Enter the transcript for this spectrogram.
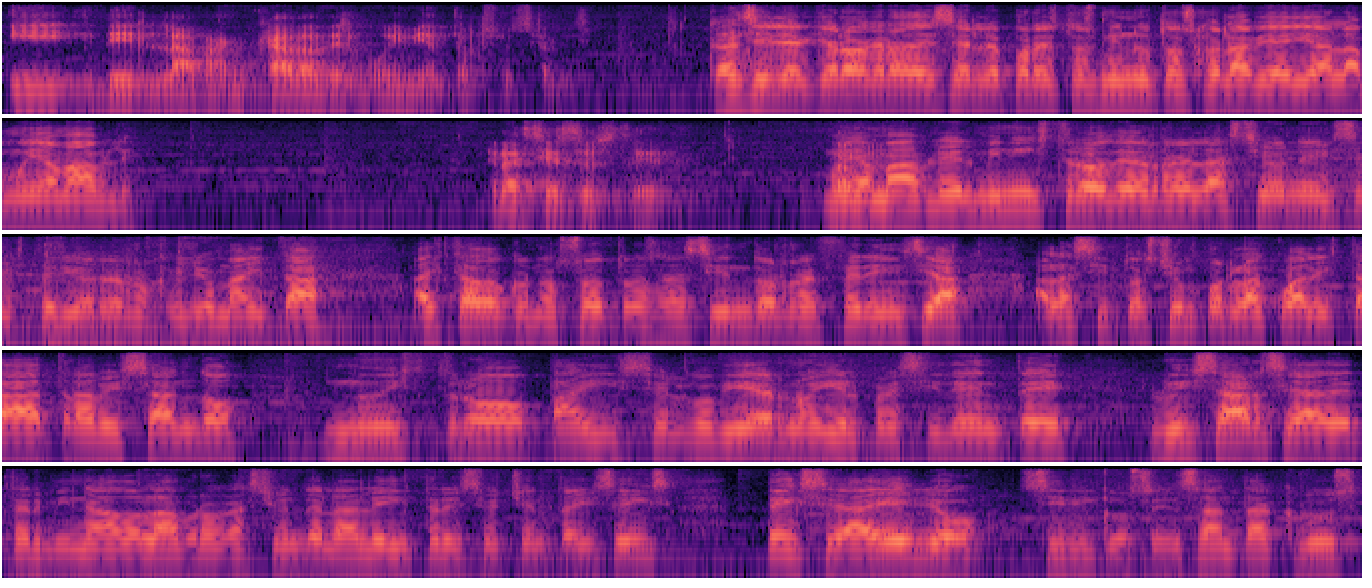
y de la bancada del movimiento al socialismo. Canciller, quiero agradecerle por estos minutos con la Vía muy amable. Gracias a usted. Muy amable. El ministro de Relaciones Exteriores, Rogelio Maita, ha estado con nosotros haciendo referencia a la situación por la cual está atravesando nuestro país. El gobierno y el presidente Luis Arce ha determinado la abrogación de la ley 1386. Pese a ello, cívicos en Santa Cruz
